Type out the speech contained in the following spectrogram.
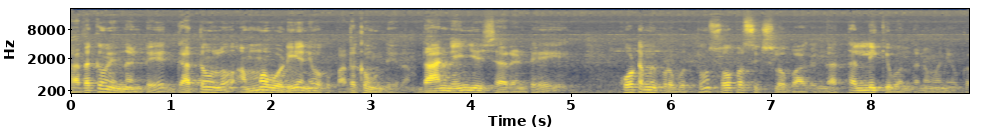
పథకం ఏంటంటే గతంలో అమ్మ ఒడి అని ఒక పథకం ఉండేది. దాన్ని ఏం చేశారంటే కూటమి ప్రభుత్వం సూపర్ సిక్స్లో భాగంగా తల్లికి వందనం అని ఒక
